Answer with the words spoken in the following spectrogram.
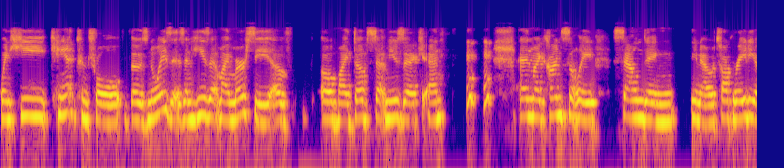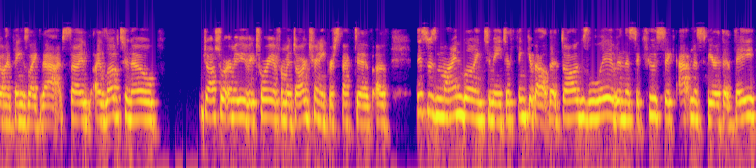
when he can't control those noises and he's at my mercy of, oh, my dubstep music and and my constantly sounding you know, talk radio and things like that. So I, I love to know, Joshua, or maybe Victoria, from a dog training perspective, of this was mind blowing to me to think about that dogs live in this acoustic atmosphere that they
